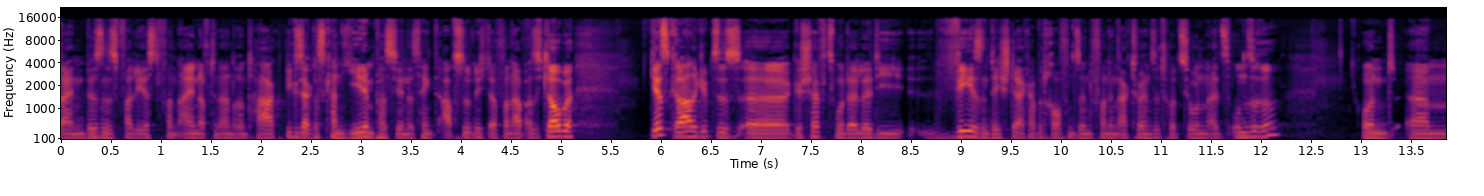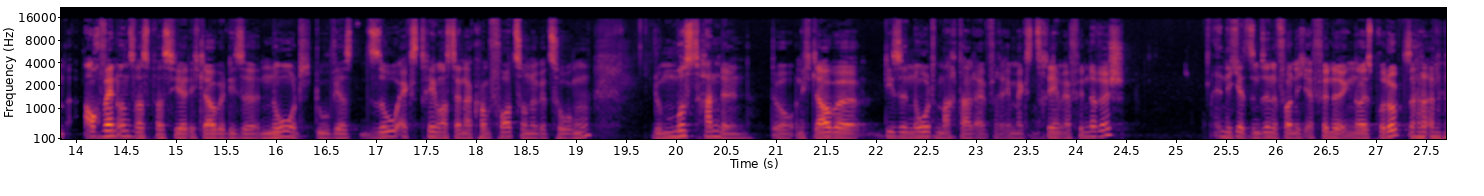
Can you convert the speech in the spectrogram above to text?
dein Business verlierst von einem auf den anderen Tag. Wie gesagt, das kann jedem passieren. Das hängt absolut nicht davon ab. Also ich glaube, Jetzt gerade gibt es äh, Geschäftsmodelle, die wesentlich stärker betroffen sind von den aktuellen Situationen als unsere. Und ähm, auch wenn uns was passiert, ich glaube, diese Not, du wirst so extrem aus deiner Komfortzone gezogen, du musst handeln. Du, und ich glaube, diese Not macht halt einfach eben extrem erfinderisch. Nicht jetzt im Sinne von, ich erfinde ein neues Produkt, sondern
